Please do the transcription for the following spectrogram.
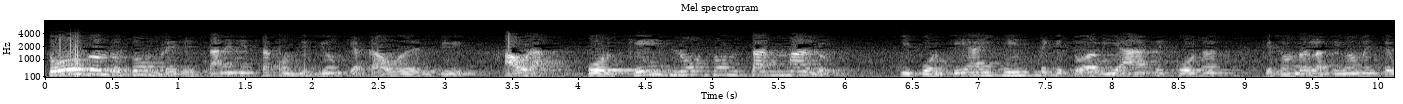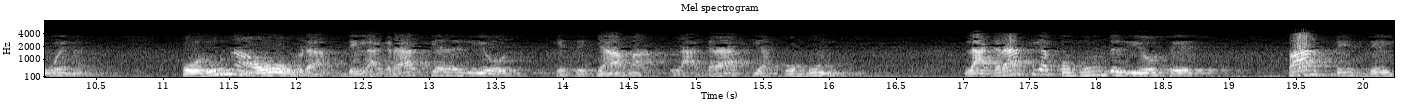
Todos los hombres están en esta condición que acabo de describir. Ahora, ¿por qué no son tan malos? ¿Y por qué hay gente que todavía hace cosas que son relativamente buenas? Por una obra de la gracia de Dios que se llama la gracia común. La gracia común de Dios es parte del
